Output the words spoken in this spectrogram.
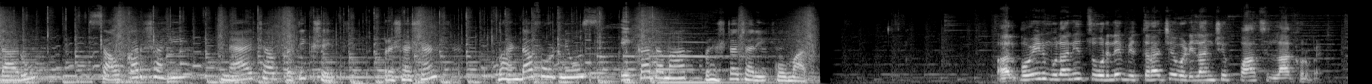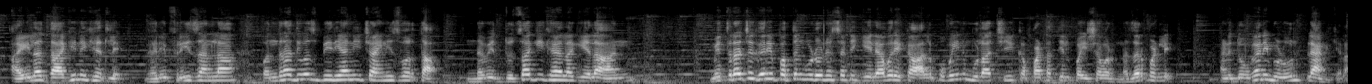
दारू सावकारशाही न्यायाच्या प्रतीक्षेत. प्रशासन भांडाफोड न्यूज एका दमात भ्रष्टाचारी कोमात. अल्पवयीन मुलांनी चोरले मित्राचे वडिलांचे पाच लाख रुपये. आईला दागिने घेतले. घरी फ्रीज आणला. पंधरा दिवस बिर्याणी चायनीजवर ताप. नवी दुचाकी घ्यायला गेला आणि मित्राच्या घरी पतंग उडवण्यासाठी गेल्यावर एका अल्पवयीन मुलाची कपाटातील पैशावर नजर पडली आणि दोघांनी मिळून प्लॅन केला.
